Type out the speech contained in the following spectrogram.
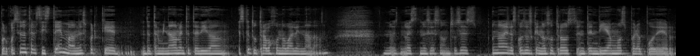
por cuestiones del sistema, no es porque determinadamente te digan es que tu trabajo no vale nada. No es, no, es, no es eso. Entonces, una de las cosas que nosotros entendíamos para poder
